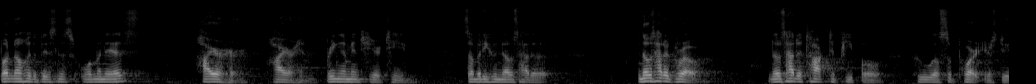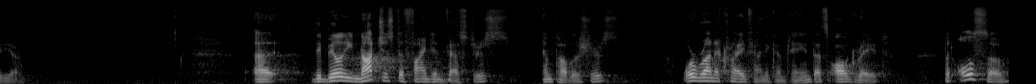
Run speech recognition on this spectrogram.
don't know who the business woman is, hire her, hire him, bring him into your team. Somebody who knows how to, knows how to grow, knows how to talk to people who will support your studio. Uh, the ability not just to find investors and publishers or run a crowdfunding campaign, that's all great, but also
